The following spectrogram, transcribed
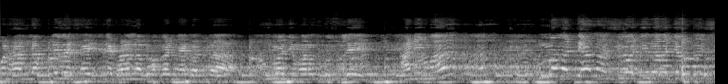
पण हा लपलेल्या शाहिदच्या खानाला पकडण्याकरता शिवाजी महाराज घुसले. आणि मग मग त्याला शिवाजी राजांना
